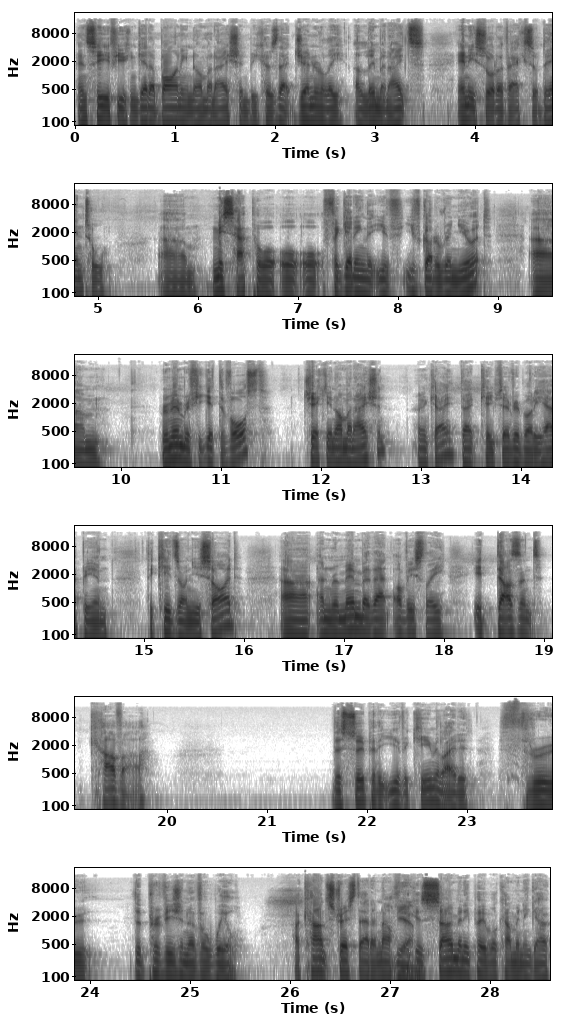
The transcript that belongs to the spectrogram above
and see if you can get a binding nomination because that generally eliminates any sort of accidental um, mishap or, or, or, forgetting that you've you've got to renew it. Um, remember, if you get divorced, check your nomination. Okay, that keeps everybody happy and the kids on your side. Uh, and remember that obviously it doesn't cover the super that you've accumulated through the provision of a will. I can't stress that enough yeah. because so many people come in and go,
